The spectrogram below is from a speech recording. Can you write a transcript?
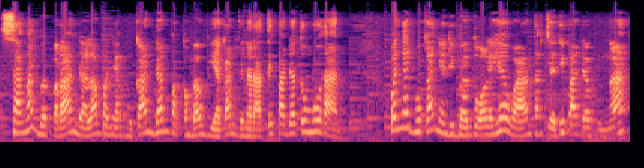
sangat berperan dalam penyerbukan dan perkembangbiakan generatif pada tumbuhan. Penyerbukan yang dibantu oleh hewan terjadi pada bunga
